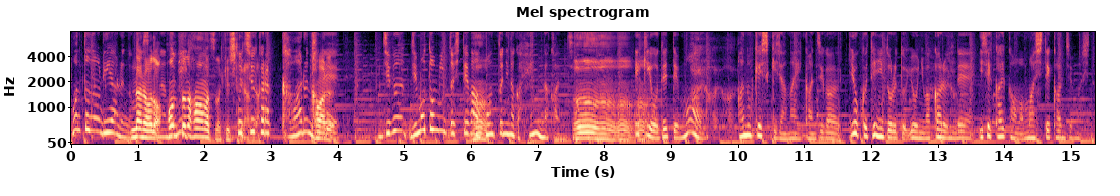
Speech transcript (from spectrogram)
本当のリアルの景色なるほど。本当の浜松の景色途中から変わるので自分地元民としてはうん。本当になんか変な感じ、うんうんうん、うん、駅を出ても、はいはいはい。あの景色じゃない感じがよく手に取るようにわかるんで異世界感は増して感じました、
